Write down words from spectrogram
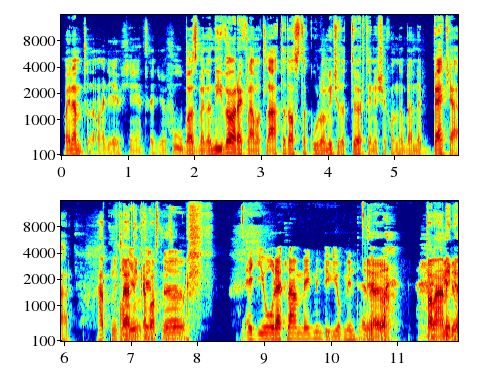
vagy nem tudom egyébként, hogy hú, bazd meg, a Nivea reklámot láttad, azt a kurva, micsoda történések vannak benne, betyár. Hát mondjuk lehet inkább azt nézni. Egy jó reklám még mindig jobb, mint ezek Ja, ja. a Talán igen,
